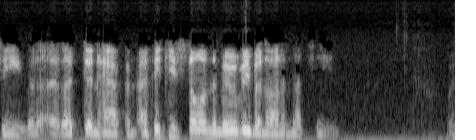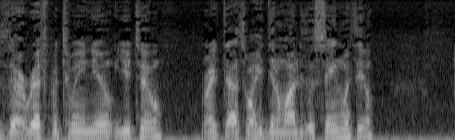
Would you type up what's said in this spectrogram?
scene, but uh, that didn't happen. I think he's still in the movie, but not in that scene. Was there a rift between you you two? Right, that's why he didn't want to do the scene with you.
